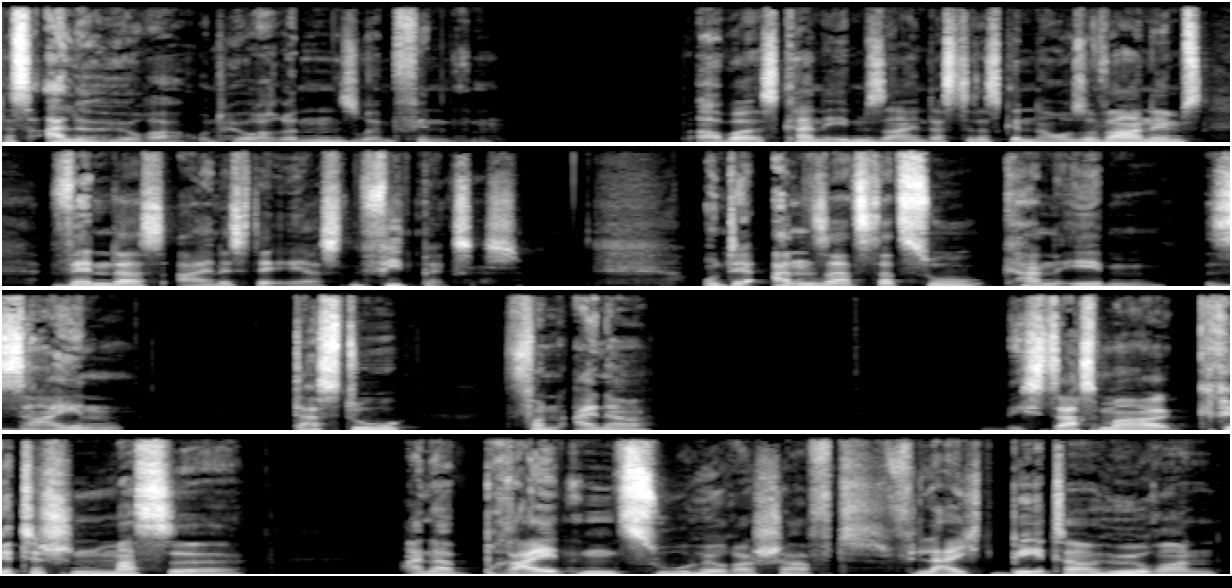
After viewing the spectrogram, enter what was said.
dass alle Hörer und Hörerinnen so empfinden. Aber es kann eben sein, dass du das genauso wahrnimmst, wenn das eines der ersten Feedbacks ist. Und der Ansatz dazu kann eben sein, dass du von einer ich sag's mal, kritischen Masse einer breiten Zuhörerschaft, vielleicht Beta-Hörern,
